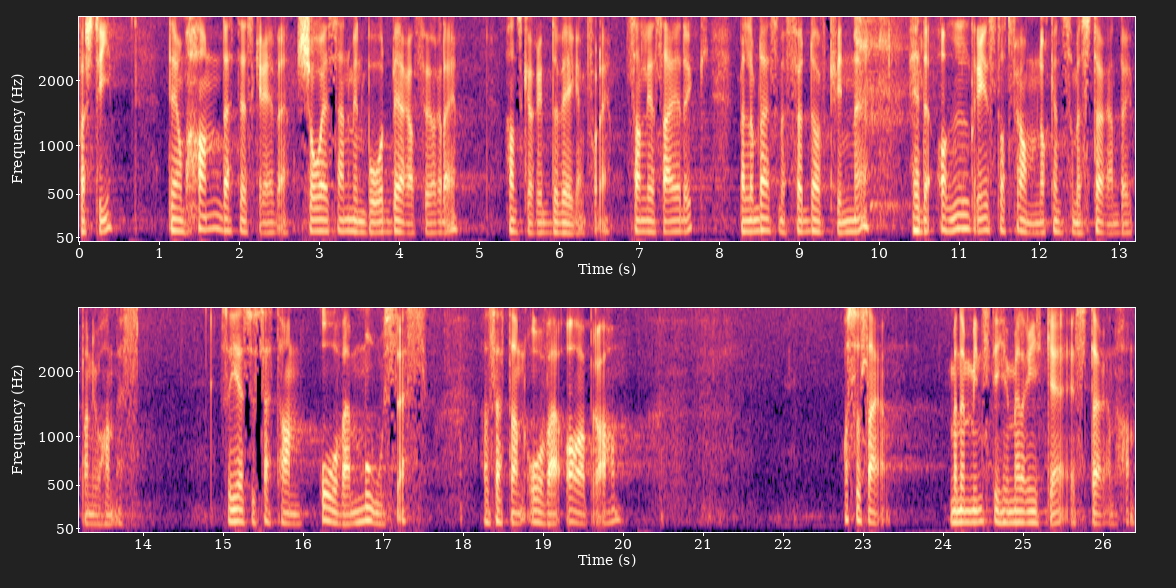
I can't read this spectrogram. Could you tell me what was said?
Vers 10. Det er om han dette er skrevet. Se, jeg sender min båtbærer før deg. Han skal rydde veien for deg. Sannelig sier dere, mellom de som er født av kvinner, har det aldri stått fram noen som er større enn døypen Johannes. Så Jesus setter han over Moses. Han setter han over Abraham. Og så sier han men den minste i himmelriket er større enn han.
